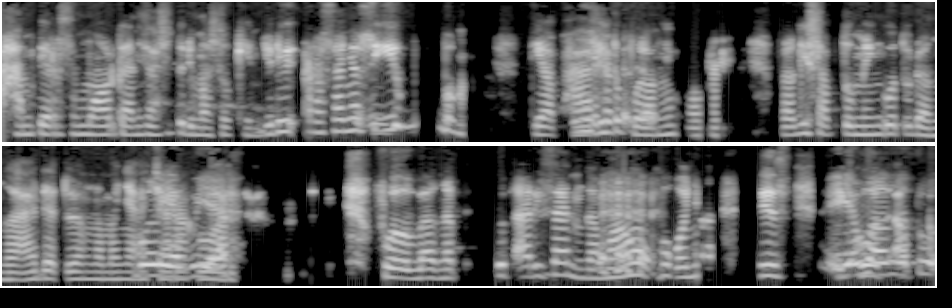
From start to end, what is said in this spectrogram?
hampir semua organisasi itu dimasukin jadi rasanya sibuk banget tiap hari Iya. tuh pulangnya sore apalagi Sabtu Minggu tuh udah nggak ada tuh yang namanya Full ya, acara ya? keluarga full banget ikut arisan nggak mau pokoknya aktif Iya banget tuh.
